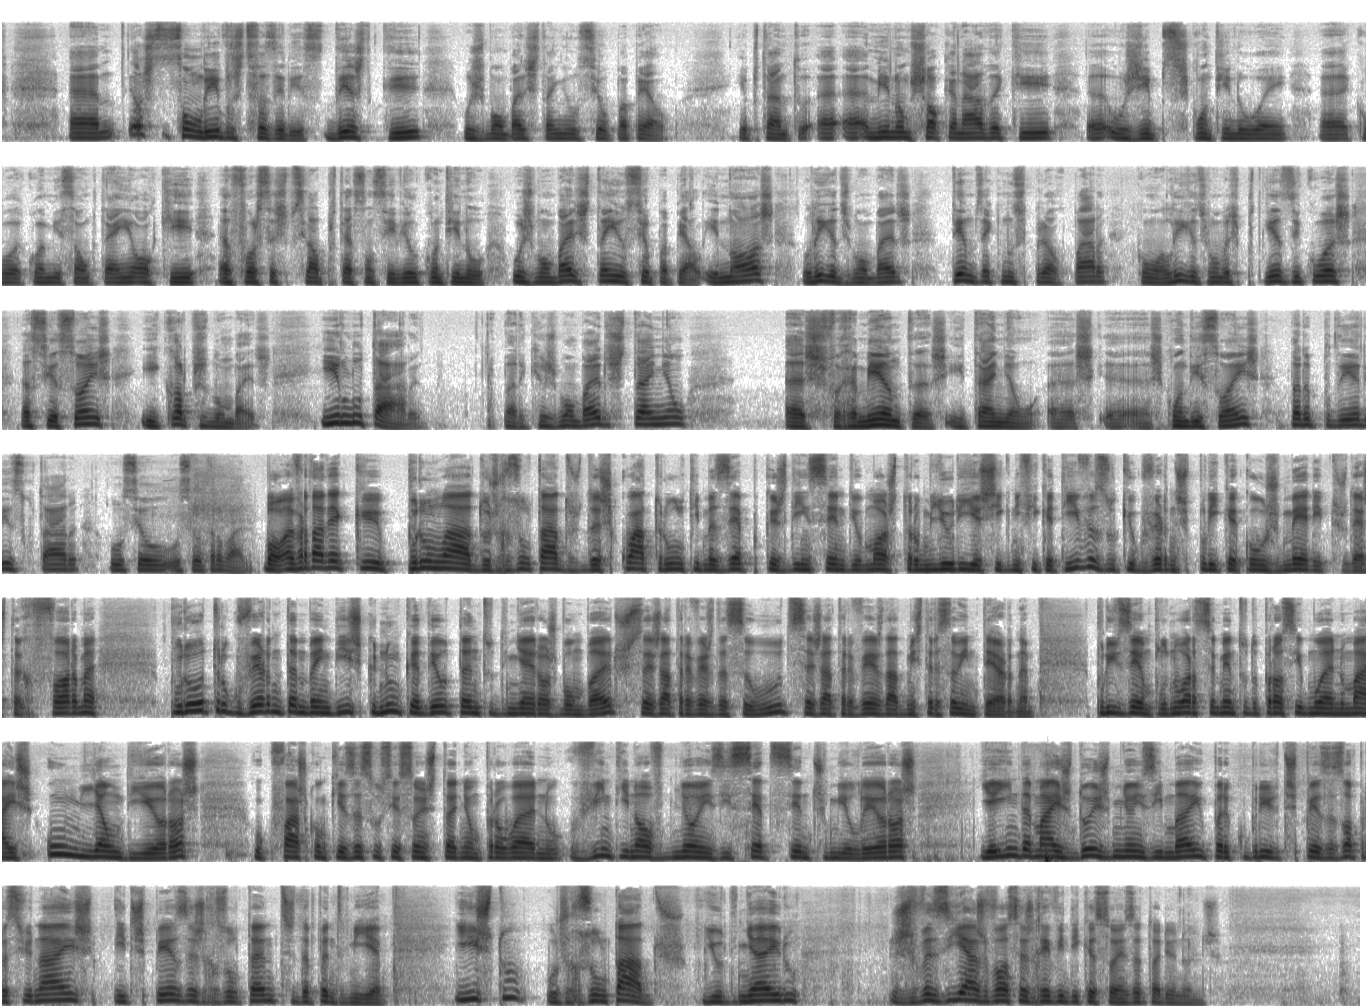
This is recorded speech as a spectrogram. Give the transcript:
Uh, eles são livres de fazer isso, desde que os bombeiros tenham o seu papel. E, portanto, a, a, mim não me choca nada que uh, os GIPs continuem uh, com, a, com, a, missão que têm ou que a Força Especial de Proteção Civil continue. Os bombeiros têm o seu papel e nós, Liga dos Bombeiros, temos é que nos preocupar com a Liga dos Bombeiros Portugueses e com as associações e corpos de bombeiros. E lutar para que os bombeiros tenham as ferramentas e tenham as, as, condições para poder executar o seu, o seu trabalho. Bom, a verdade é que, por um lado, os resultados das quatro últimas épocas de incêndio mostram melhorias significativas, o que o Governo explica com os méritos desta reforma. Por outro, o governo também diz que nunca deu tanto dinheiro aos bombeiros, seja através da saúde, seja através da administração interna. Por exemplo, no orçamento do próximo ano, mais um milhão de euros, o que faz com que as associações tenham para o ano 29 milhões e 700 mil euros e ainda mais 2 milhões e meio para cobrir despesas operacionais e despesas resultantes da pandemia. Isto, os resultados e o dinheiro, esvazia as vossas reivindicações, António Nunes?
